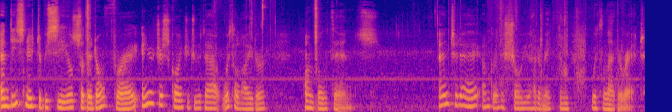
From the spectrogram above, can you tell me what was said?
And these need to be sealed so they don't fray, and you're just going to do that with a lighter on both ends. And today I'm going to show you how to make them with leatherette.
